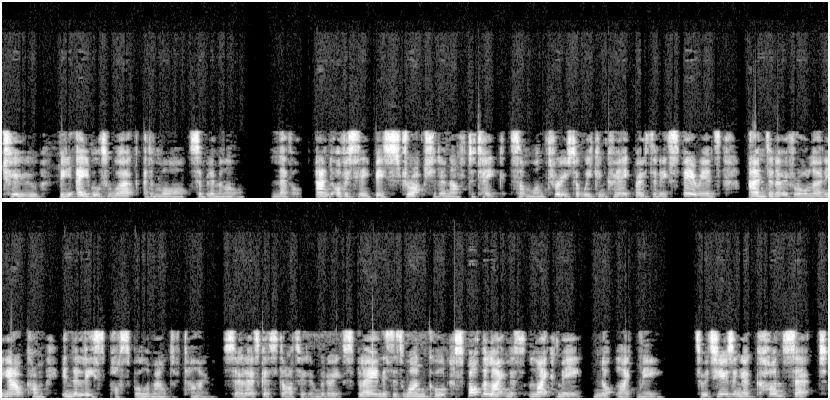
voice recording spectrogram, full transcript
to be able to work at a more subliminal level and obviously be structured enough to take someone through so we can create both an experience and an overall learning outcome in the least possible amount of time. So let's get started. I'm going to explain. This is one called Spot the Likeness, Like Me, Not Like Me. So it's using a concept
